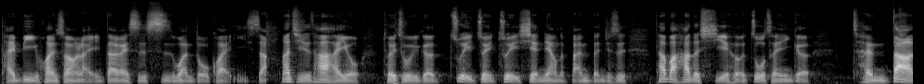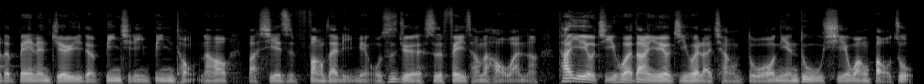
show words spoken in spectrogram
台币换算来大概是四万多块以上。那其实它还有推出一个最最最限量的版本，就是它把它的鞋盒做成一个。很大的 Ben and Jerry 的冰淇淋冰桶，然后把鞋子放在里面，我是觉得是非常的好玩呐、啊。他也有机会，当然也有机会来抢夺年度鞋王宝座。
